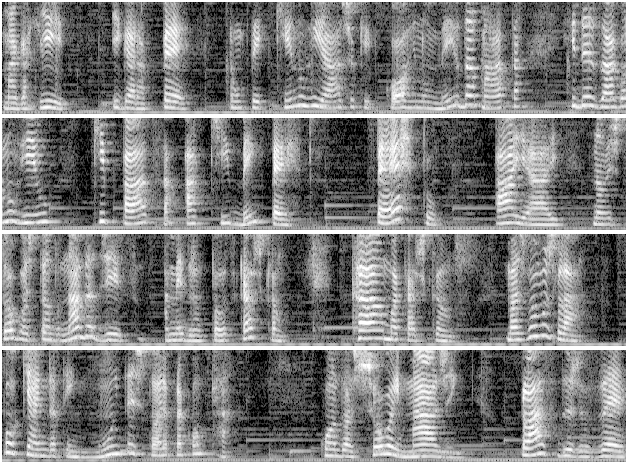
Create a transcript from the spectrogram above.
Magali, Igarapé é um pequeno riacho que corre no meio da mata e deságua no rio que passa aqui bem perto. Perto? Ai, ai, não estou gostando nada disso, amedrontou-se Cascão. Calma, Cascão, mas vamos lá, porque ainda tem muita história para contar. Quando achou a imagem, Plácido José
